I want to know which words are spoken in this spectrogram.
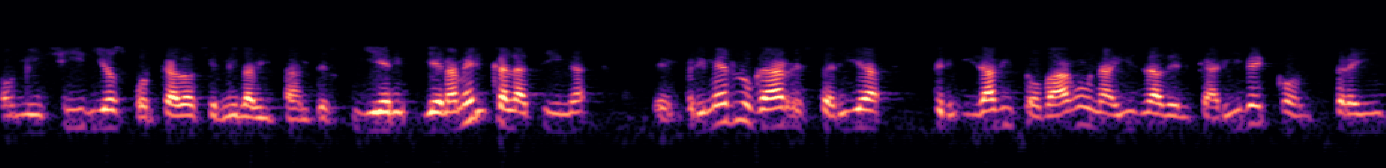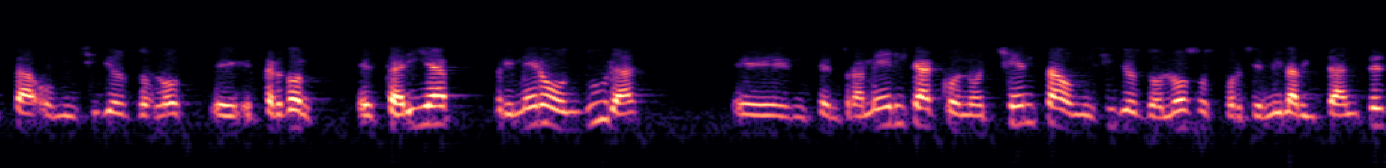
homicidios por cada 100.000 habitantes. Y en, y en América Latina, en primer lugar estaría Trinidad y Tobago, una isla del Caribe con 30 homicidios, eh, perdón, estaría primero Honduras, en Centroamérica, con 80 homicidios dolosos por 100.000 habitantes.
